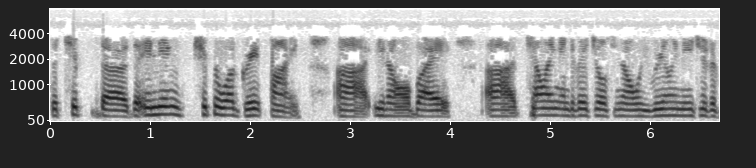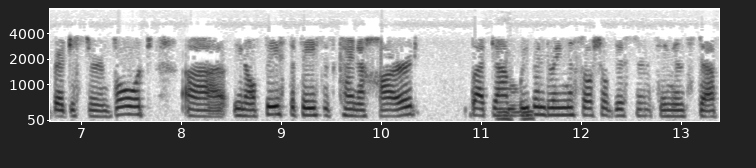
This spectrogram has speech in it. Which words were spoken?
the chip the the Indian Chippewa grapevine, uh, you know, by uh, telling individuals, you know, we really need you to register and vote. Uh, you know, face to face is kind of hard, but um, we've been doing the social distancing and stuff,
